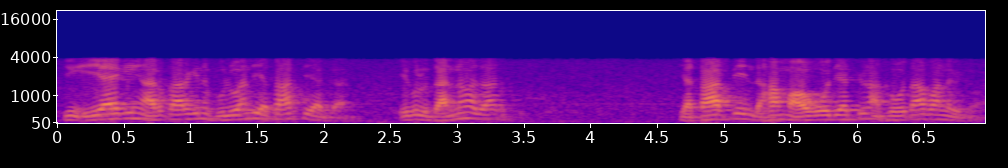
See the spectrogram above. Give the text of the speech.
ඉතින් ඒ අයගෙන් අර්ථ අරගෙන පුළුවන් ද යථාර්ථයක් ගන්න. ඒගොල්ලෝ දන්නවද අර්ථය? යථාර්ථයෙන් ධම්ම අවබෝධයක් වෙනවා සෝතාපන්න වෙනවා.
